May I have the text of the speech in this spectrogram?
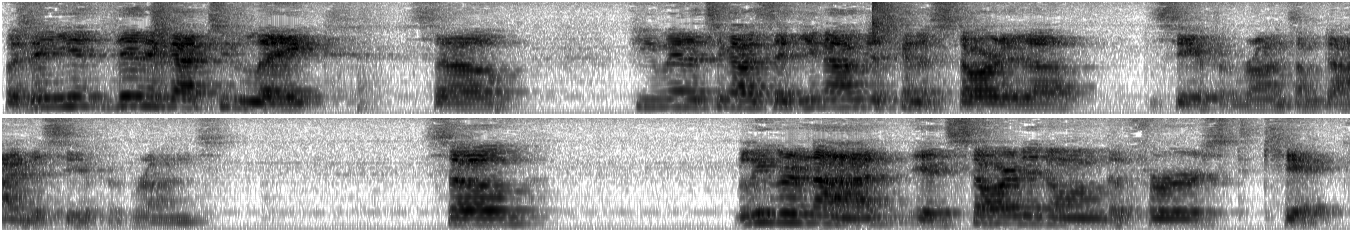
But then, then it got too late. So a few minutes ago I said you know I'm just going to start it up to see if it runs. I'm dying to see if it runs. So believe it or not it started on the first kick.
